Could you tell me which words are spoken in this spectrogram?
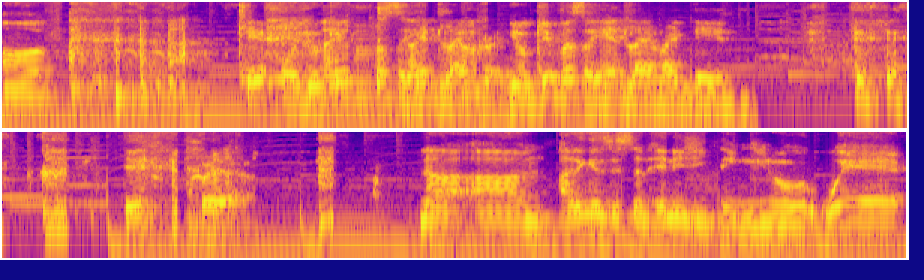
Of careful, you give us a headline. You give us a headline right there. yeah. yeah. No, um, I think it's just an energy thing, you know, where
